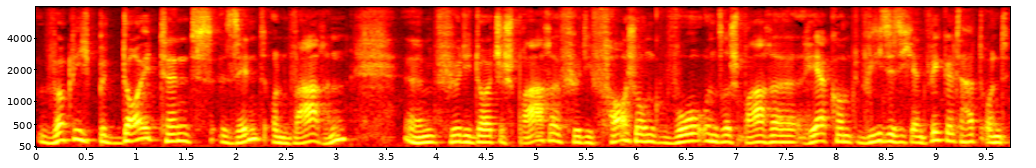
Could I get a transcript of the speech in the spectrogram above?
wirklich bedeutend sind und waren ähm, für die deutsche Sprache, für die Forschung, wo unsere Sprache herkommt, wie sie sich entwickelt hat und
